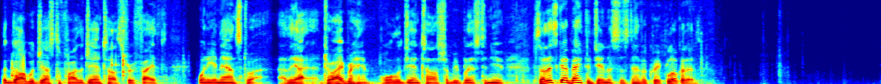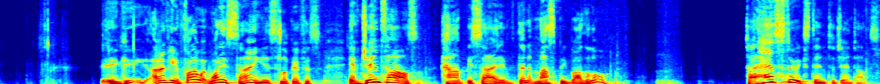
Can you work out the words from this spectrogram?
that God would justify the Gentiles through faith when he announced to, uh, uh, to Abraham, all the Gentiles shall be blessed in you. So let's go back to Genesis and have a quick look at it. I don't know if you can follow it. What he's saying is, look, if it's if Gentiles can't be saved, then it must be by the law. So it has to extend to Gentiles.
